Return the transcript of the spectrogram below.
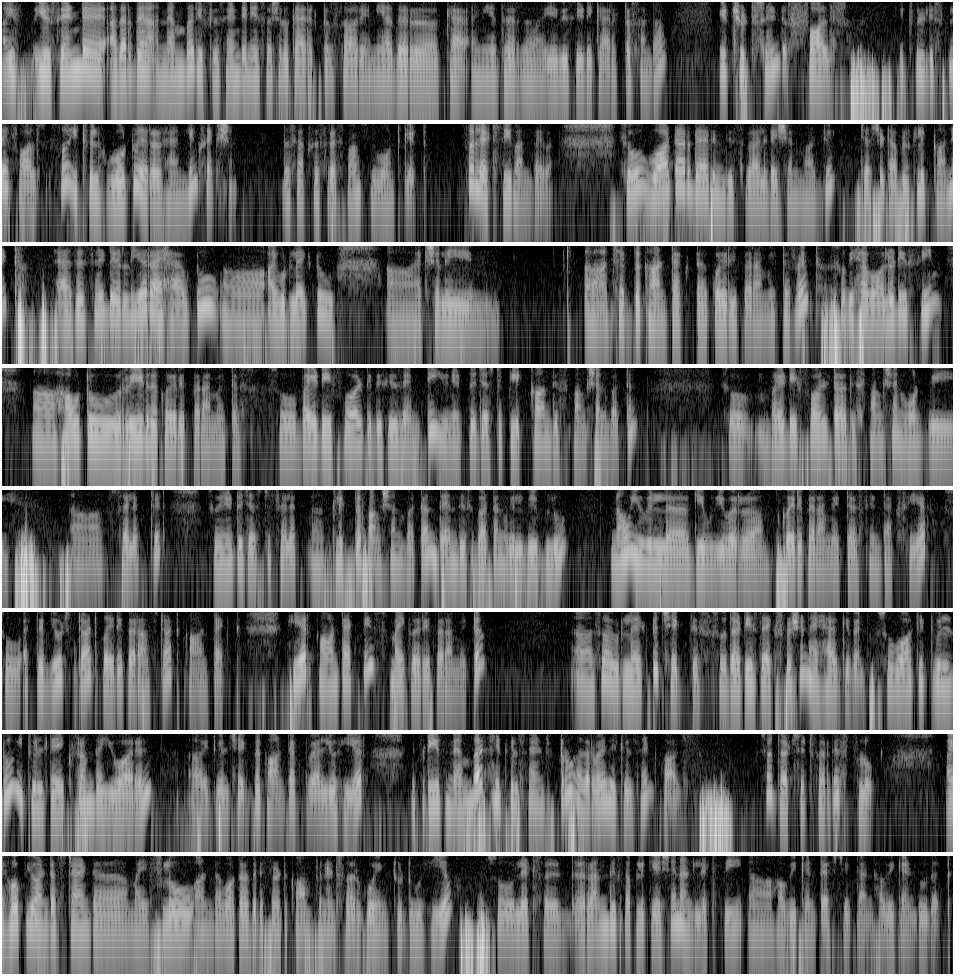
Uh, if you send a, other than a number if you send any special characters or any other uh, any other abcd characters and all it should send false. It will display false. So it will go to error handling section. The success response you won't get so let's see one by one. So what are there in this validation module? Just double click on it. As I said earlier, I have to, uh, I would like to uh, actually uh, check the contact uh, query parameter, right? So we have already seen uh, how to read the query parameters. So by default, this is empty. You need to just click on this function button. So by default, uh, this function won't be uh, selected. So you need to just select, click the function button. Then this button will be blue now you will uh, give your uh, query parameter syntax here. So attributes dot query params dot contact. Here contact is my query parameter. Uh, so I would like to check this. So that is the expression I have given. So what it will do it will take from the URL uh, it will check the contact value here. If it is number it will send true. Otherwise it will send false. So that's it for this flow I hope you understand uh, my flow and what are the different components are going to do here. So let's uh, run this application and let's see uh, how we can test it and how we can do that.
